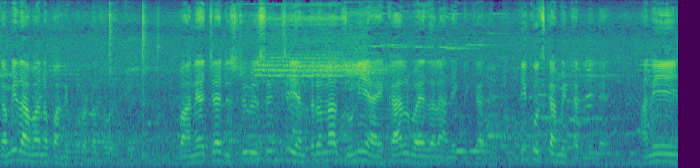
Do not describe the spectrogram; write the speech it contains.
कमी दाबानं पाणी पुरवठा जो येतो पाण्याच्या डिस्ट्रीब्युशनची यंत्रणा जुनी आहे काल बाय झाल्या अनेक ठिकाणी. ती कुचकामी ठरलेली आहे. आणि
